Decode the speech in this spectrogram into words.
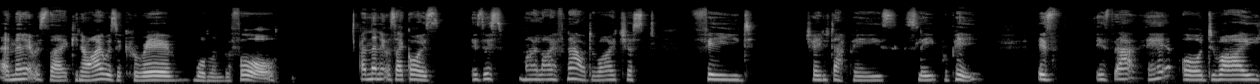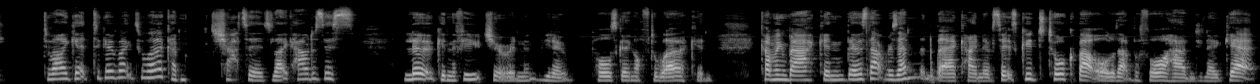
and then it was like, you know, I was a career woman before. And then it was like, oh, is, is this my life now? Do I just feed, change nappies, sleep, repeat? Is is that it? Or do I do I get to go back to work? I'm shattered. Like how does this look in the future? And you know, Paul's going off to work and coming back and there's that resentment there kind of. So it's good to talk about all of that beforehand, you know, get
